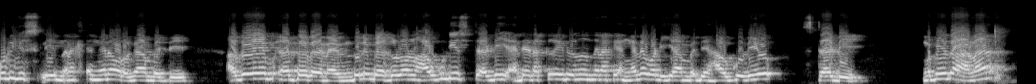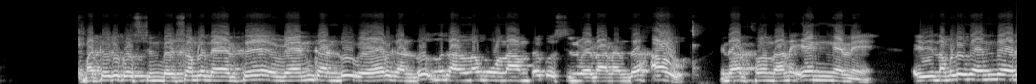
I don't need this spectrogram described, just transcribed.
കുഡ് യു സ്ലീപ് നിനക്ക് എങ്ങനെ ഉറങ്ങാൻ പറ്റി? അതേ തന്നെ എന്തൊരു ബഹളമാണ്. ഹൗ കുഡ് യു സ്റ്റഡി അതിന്റെ ഇടയ്ക്ക് ഇരുന്ന് നിനക്ക് എങ്ങനെ പഠിക്കാൻ പറ്റി? ഹൗ കുഡ് യു സ്റ്റഡി അപ്പൊ ഇതാണ് മറ്റൊരു ക്വസ്റ്റ്യൻ വേർഡ്സ് നമ്മൾ നേരത്തെ വെൻ കണ്ടു വേർ കണ്ടു. എന്ന് കാണുന്ന മൂന്നാമത്തെ ക്വസ്റ്റ്യൻ വേടാണ് എന്ത്? ഹൗ ഇതിന്റെ അർത്ഥം എന്താണ്? എങ്ങനെ? നമ്മൾ വെൻ വേർ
